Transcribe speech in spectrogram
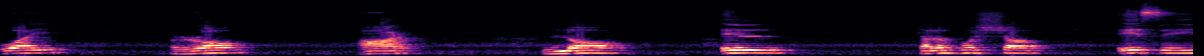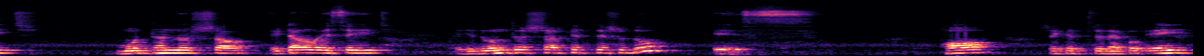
ওয়াই, র, আর, ল, এল, তালব্যস্য, এস, এইচ মূর্ধান্যস্য এটাও এস, এইচ, এই যে দন্তস্বর ক্ষেত্রে শুধু এস। হ সেক্ষেত্রে দেখো এইচ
